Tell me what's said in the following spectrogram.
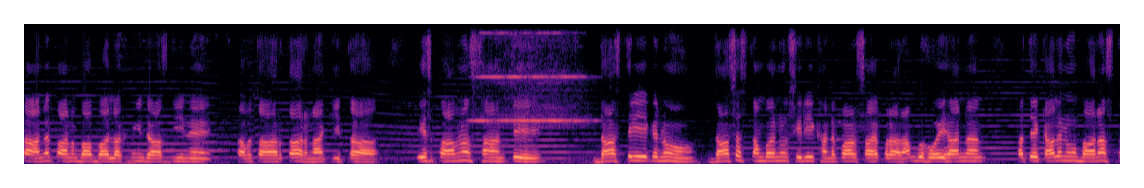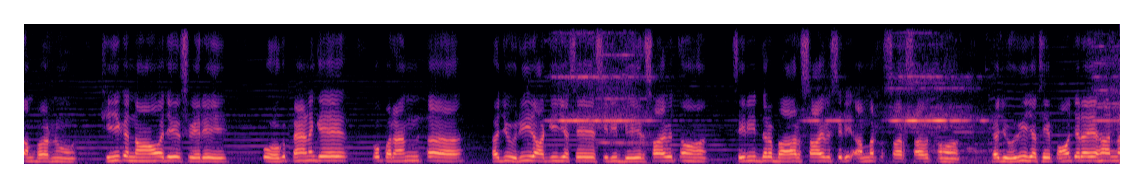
ਧੰਨ ਧੰਨ ਬਾਬਾ ਲਖਮੀ ਦਾਸ ਜੀ ਨੇ ਅਵਤਾਰ ਧਾਰਨਾ ਕੀਤਾ। ਇਸ ਪਾਵਨ ਸਥਾਨ ਤੇ 10 ਤਰੀਕ ਨੂੰ 10 ਸਤੰਬਰ ਨੂੰ ਸ੍ਰੀ ਅਖੰਡ ਪਾਠ ਸਾਹਿਬ ਪ੍ਰਾਰੰਭ ਹੋਏ ਹਨ ਅਤੇ ਕੱਲ ਨੂੰ 12 ਸਤੰਬਰ ਨੂੰ ਠੀਕ 9 ਵਜੇ ਸਵੇਰੇ ਭੋਗ ਪੈਣਗੇ। ਉਪਰੰਤ ਹਜੂਰੀ ਰਾਗੀ ਜਥੇ ਸ੍ਰੀ ਬੇਰ ਸਾਹਿਬ ਤੋਂ, ਸ੍ਰੀ ਦਰਬਾਰ ਸਾਹਿਬ, ਸ੍ਰੀ ਅੰਮ੍ਰਿਤਸਰ ਸਾਹਿਬ ਤੋਂ ਹਜੂਰੀ ਜਥੇ ਪਹੁੰਚ ਰਹੇ ਹਨ,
